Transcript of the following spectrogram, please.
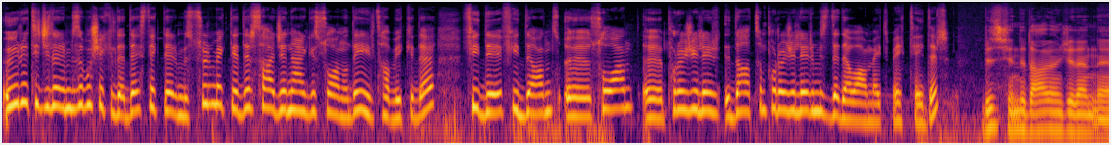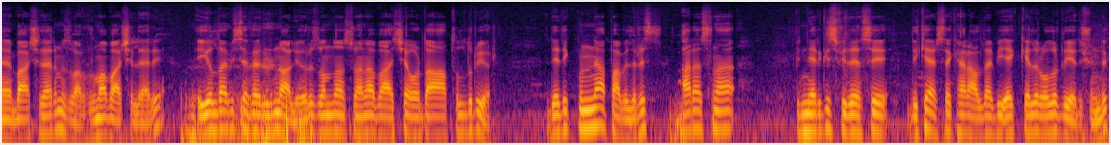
Üreticilerimizi bu şekilde desteklerimiz sürmektedir. Sadece nergis soğanı değil tabii ki de fide, fidan, e, soğan e, projeleri, dağıtım projelerimiz de devam etmektedir. Biz şimdi daha önceden e, bahçelerimiz var, hurma bahçeleri. E, yılda bir sefer ürün alıyoruz. Ondan sonra bahçe orada atıl duruyor. Dedik bunu ne yapabiliriz? Arasına bir nergis fidesi dikersek herhalde bir ek gelir olur diye düşündük.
